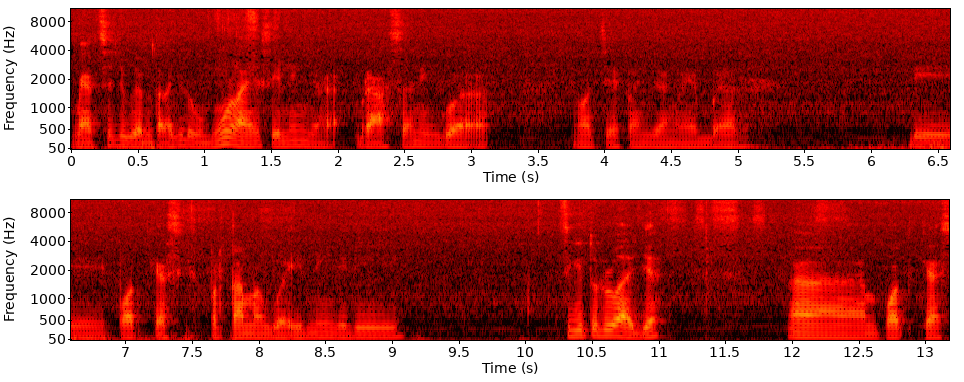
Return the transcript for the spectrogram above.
matchnya juga bentar lagi udah mulai sih ini nggak berasa nih gue ngoceh panjang lebar di podcast pertama gue ini. Jadi segitu dulu aja um, podcast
